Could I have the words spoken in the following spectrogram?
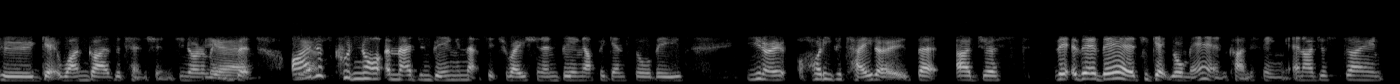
to get one guy's attention. Do you know what I mean? Yeah. But I Yeah. just could not imagine being in that situation and being up against all these, you know, hottie potatoes that are just they're, they're there to get your man kind of thing. And I just don't.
